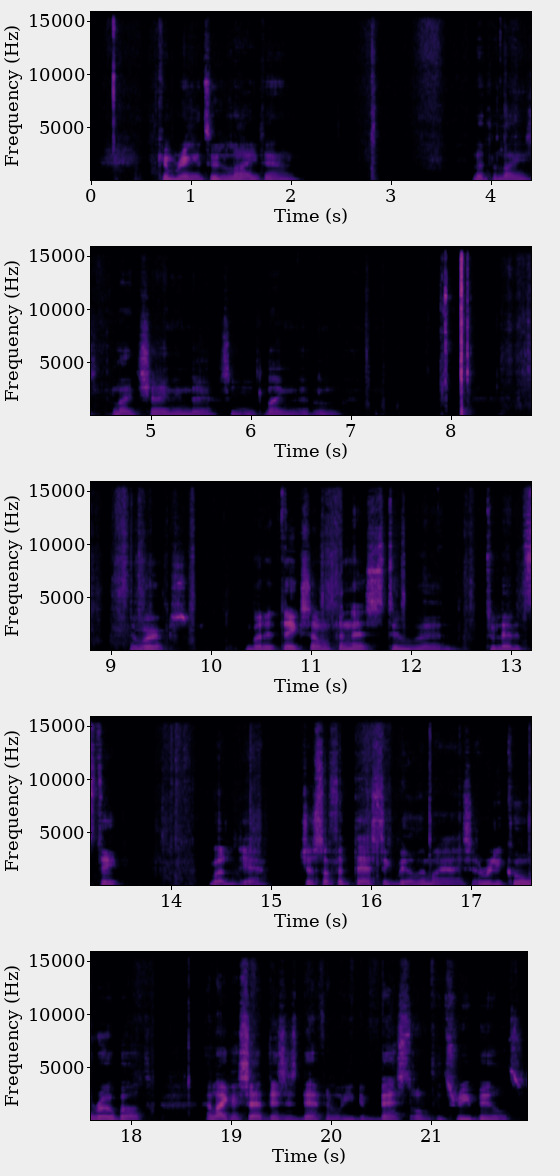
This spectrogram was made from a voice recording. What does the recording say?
can bring it to the light and let the light light shine in there. See it line it works but it takes some finesse to uh, to let it stick. But yeah just a fantastic build in my eyes. A really cool robot. And like I said this is definitely the best of the three builds.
